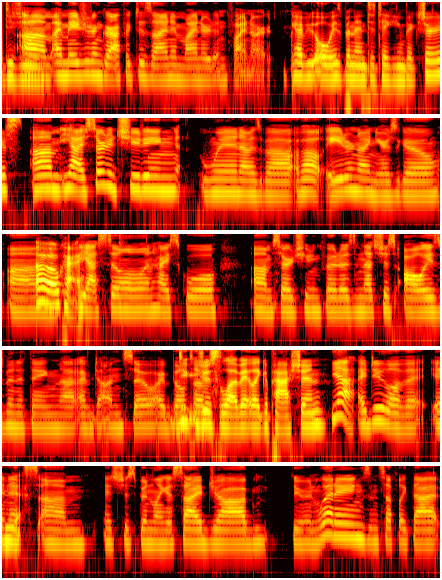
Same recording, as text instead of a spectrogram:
Did you Um, I majored in graphic design and minored in fine art. have you always been into taking pictures? Um, yeah, I started shooting when I was about about eight or nine years ago. Um, Oh, okay. Yeah, still in high school. Um, started shooting photos, and that's just always been a thing that I've done. So I built Do you up. just love it like a passion? yeah, I do love it, and Yeah. it's um, it's just been like a side job doing weddings and stuff like that.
